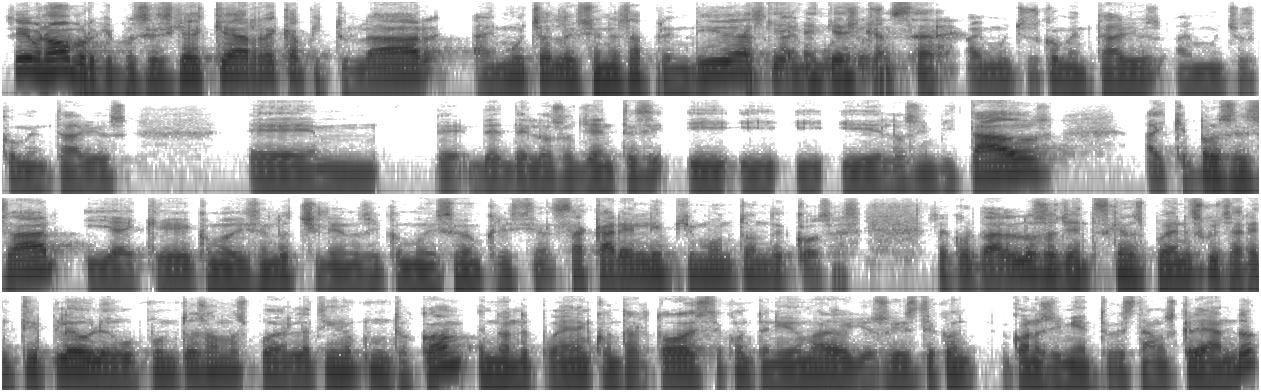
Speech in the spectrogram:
Sí, no, porque pues es que hay que recapitular, hay muchas lecciones aprendidas, hay, que, descansar. Hay muchos comentarios, hay muchos comentarios. Em, de, los oyentes y, de los invitados. Hay que procesar y hay que, como dicen los chilenos y como dice don Cristian, sacar en limpio un montón de cosas. Recordar a los oyentes que nos pueden escuchar en www.somospoderlatino.com, en donde pueden encontrar todo este contenido maravilloso y este conocimiento que estamos creando.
